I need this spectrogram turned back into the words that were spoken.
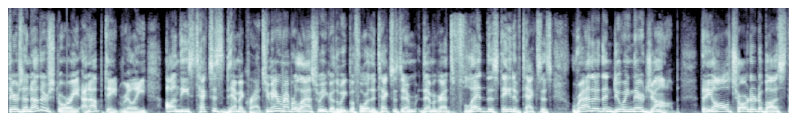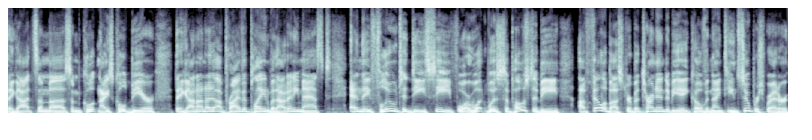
there's another story, an update really, on these Texas Democrats. You may remember last week or the week before, the Texas Dem Democrats fled the state of Texas rather than doing their job. They all chartered a bus. They got some uh, some cool, nice cold beer. They got on a, a private plane without any masks, and they flew to D.C. for what was supposed to be a filibuster, but turned into be a COVID-19 super spreader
